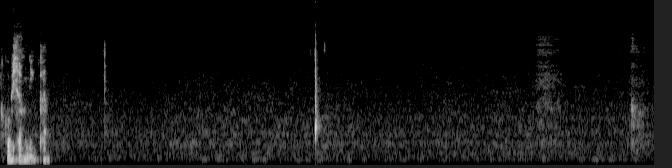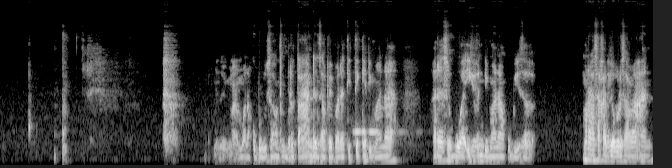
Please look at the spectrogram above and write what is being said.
aku bisa meningkat. Namun aku berusaha untuk bertahan dan sampai pada titiknya di mana ada sebuah event di mana aku bisa merasakan kebersamaan.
